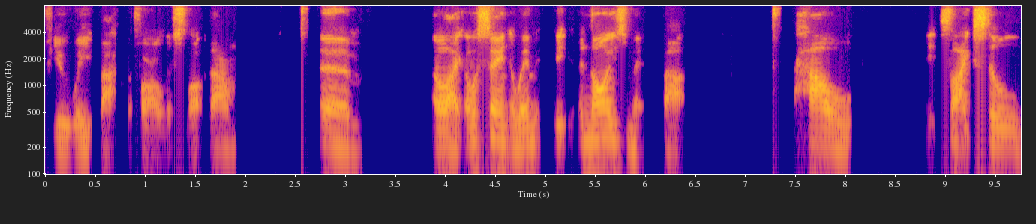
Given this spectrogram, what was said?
few weeks back before all this lockdown. Um, I like I was saying to him, it annoys me that how it's like still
